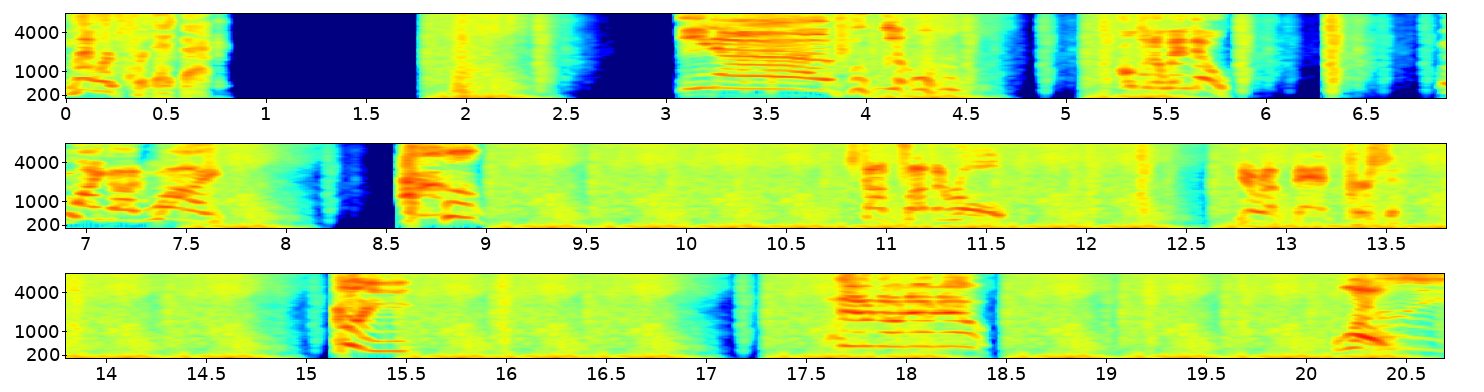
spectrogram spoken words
You might want to put that back. Enough! Open a window! My god, why? Stop, drop, and roll! You're a bad person. Glee! No, no, no, no! Whoa!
